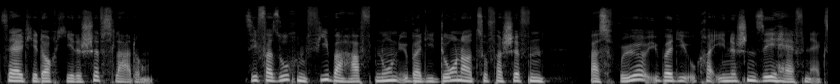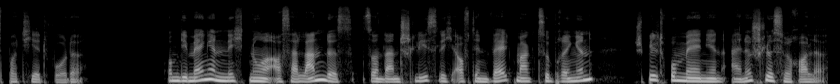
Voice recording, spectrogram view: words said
zählt jedoch jede Schiffsladung. Sie versuchen fieberhaft nun über die Donau zu verschiffen, was früher über die ukrainischen Seehäfen exportiert wurde. Um die Mengen nicht nur außer Landes, sondern schließlich auf den Weltmarkt zu bringen, spielt Rumänien eine Schlüsselrolle.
